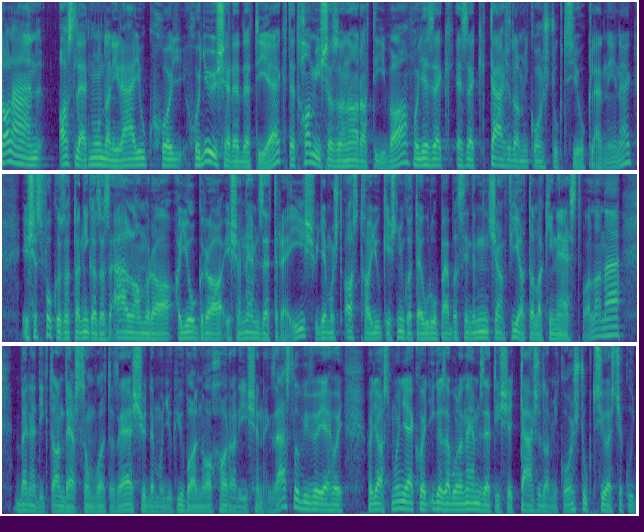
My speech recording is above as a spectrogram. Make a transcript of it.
talán azt lehet mondani rájuk, hogy, hogy őseredetiek, tehát hamis az a narratíva, hogy ezek, ezek társadalmi konstrukciók lennének, és ez fokozottan igaz az államra, a jogra és a nemzetre is. Ugye most azt halljuk, és Nyugat-Európában szerintem nincs olyan fiatal, aki ne ezt vallaná. Benedikt Anderson volt az első, de mondjuk Yuval Noah Harari is ennek zászlóvivője, hogy, hogy azt mondják, hogy igazából a nemzet is egy társadalmi konstrukció, ezt csak úgy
